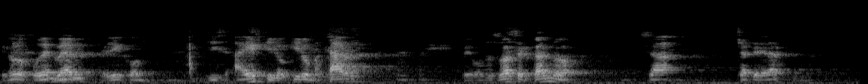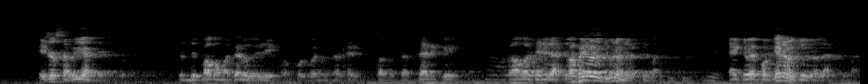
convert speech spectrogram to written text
que no lo podés ver de lejos? Dices, a este lo quiero matar, pero cuando se va acercando, ya, ya te da lástima. Ellos sabían de esto. Entonces vamos a matarlo de lejos, porque cuando se acerque, cuando se acerque vamos a tener lástima. Pero no lo tuvieron lástima. Hay que ver por qué no lo tuvieron lástima.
